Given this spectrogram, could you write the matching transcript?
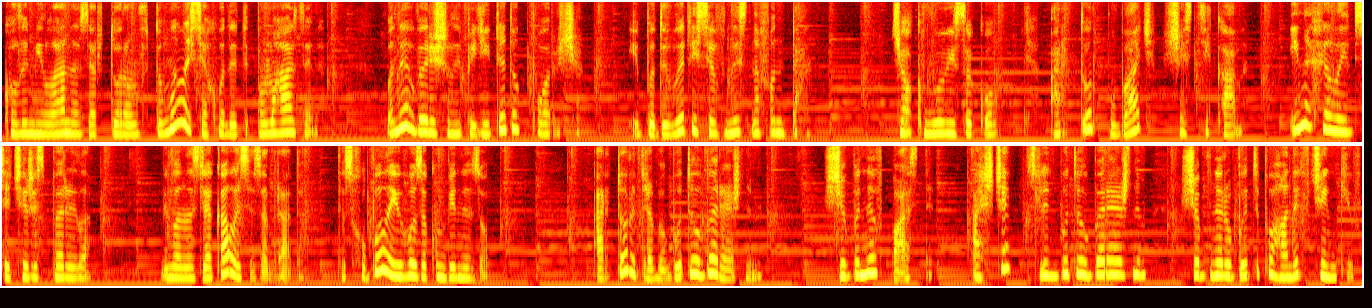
Коли Мілана з Артуром втомилися ходити по магазинах, вони вирішили підійти до поруча і подивитися вниз на фонтан. Як високо! Артур побачив щось цікаве і нахилився через перила. Мілана злякалася за брата та схопила його за комбінезон. Артуру треба бути обережним, щоб не впасти, а ще слід бути обережним, щоб не робити поганих вчинків.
